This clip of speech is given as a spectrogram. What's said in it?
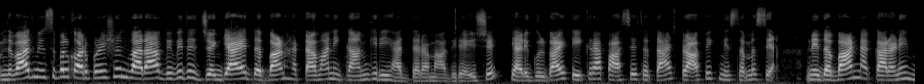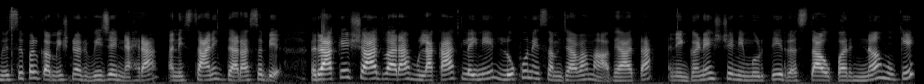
અમદાવાદ મ્યુનિસિપલ કોર્પોરેશન દ્વારા વિવિધ જગ્યાએ દબાણ હટાવવાની કામગીરી હાથ ધરવામાં આવી રહી છે. ત્યારે ગુલબાઈ ટેકરા પાસે થતા ટ્રાફિકની સમસ્યા અને દબાણના કારણે મ્યુનિસિપલ કમિશનર વિજય નહેરા અને સ્થાનિક ધારાસભ્ય રાકેશ શાહ દ્વારા મુલાકાત લઈને લોકોને સમજાવવામાં આવ્યા હતા અને ગણેશજીની મૂર્તિ રસ્તા ઉપર ન મૂકે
